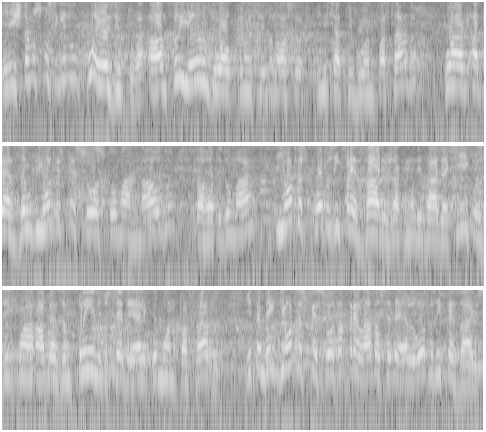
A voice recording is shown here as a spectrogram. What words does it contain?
e estamos conseguindo com êxito, ampliando o alcance do nosso iniciativa o ano passado, com a adesão de outras pessoas, como Arnaldo, da Rota do Mar, e outras, outros empresários da comunidade aqui, inclusive com a adesão plena do CDL, como ano passado, e também de outras pessoas atreladas ao CDL, outros empresários,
